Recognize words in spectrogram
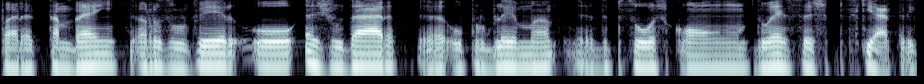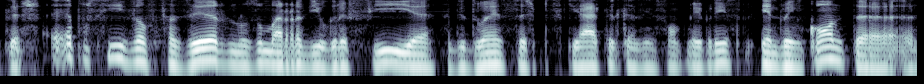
para também resolver ou ajudar uh, o problema eh, de pessoas com doenças psiquiátricas. É possível fazer-nos uma radiografia de doenças psiquiátricas em São Tomé e Príncipe, tendo em conta eh,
